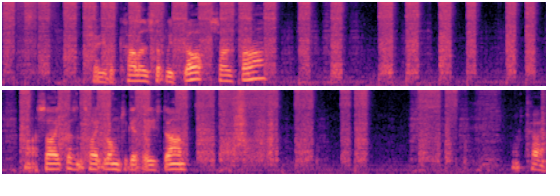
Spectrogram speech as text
Show you the colours that we've got so far. Like I say, it doesn't take long to get these done. Okay.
